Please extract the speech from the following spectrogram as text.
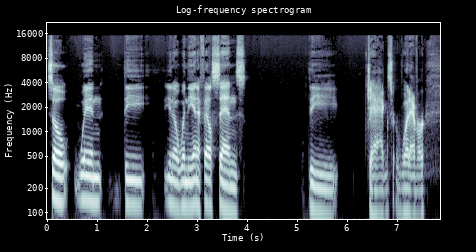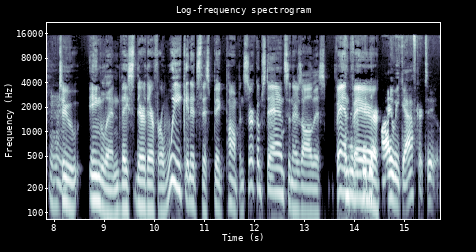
So when the you know when the NFL sends the Jags or whatever Mhm. to England, they they're there for a week, and it's this big pomp and circumstance, and there's all this And then they get fanfare. a bye week after too.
